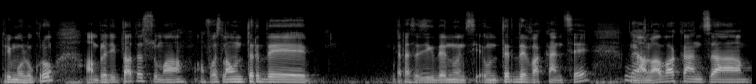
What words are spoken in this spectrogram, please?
Primul lucru, am plătit toată suma, am fost la un târg de era să zic denunție, un târg de vacanțe, da. mi-am luat vacanța,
